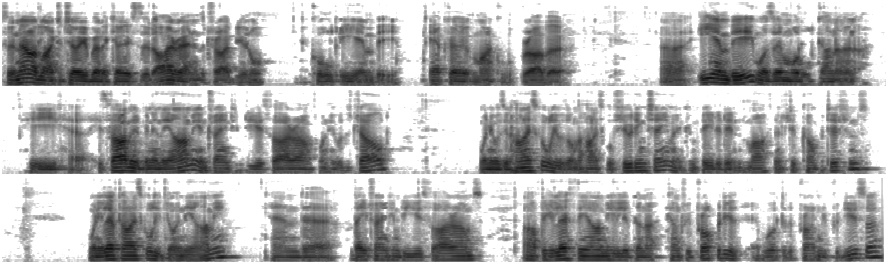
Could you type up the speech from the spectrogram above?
So now I'd like to tell you about a case that I ran in the tribunal called EMB, Echo Michael Bravo. Uh, EMB was a model gun owner. He, uh, his father had been in the army and trained him to use firearms when he was a child. When he was in high school, he was on the high school shooting team and competed in marksmanship competitions. When he left high school, he joined the army and uh, they trained him to use firearms. After he left the army, he lived on a country property and worked as a primary producer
